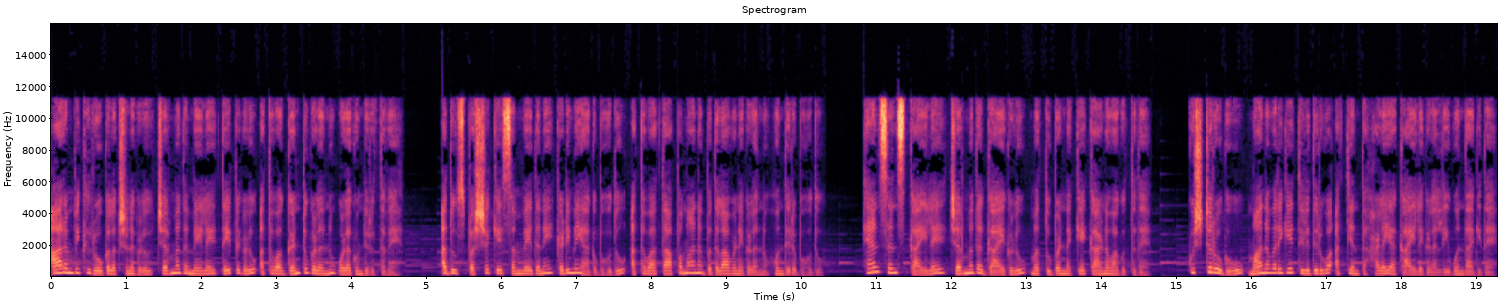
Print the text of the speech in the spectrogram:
ಆರಂಭಿಕ ರೋಗಲಕ್ಷಣಗಳು ಚರ್ಮದ ಮೇಲೆ ತೇಪೆಗಳು ಅಥವಾ ಗಂಟುಗಳನ್ನು ಒಳಗೊಂಡಿರುತ್ತವೆ. ಅದು ಸ್ಪರ್ಶಕ್ಕೆ ಸಂವೇದನೆ ಕಡಿಮೆಯಾಗಬಹುದು ಅಥವಾ ತಾಪಮಾನ ಬದಲಾವಣೆಗಳನ್ನು ಹೊಂದಿರಬಹುದು. ಹ್ಯಾನ್ಸನ್ಸ್ ಕಾಯಿಲೆ ಚರ್ಮದ ಗಾಯಗಳು ಮತ್ತು ಬಣ್ಣಕ್ಕೆ ಕಾರಣವಾಗುತ್ತದೆ. ಕುಷ್ಠರೋಗವು ಮಾನವರಿಗೆ ತಿಳಿದಿರುವ ಅತ್ಯಂತ ಹಳೆಯ ಕಾಯಿಲೆಗಳಲ್ಲಿ ಒಂದಾಗಿದೆ.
